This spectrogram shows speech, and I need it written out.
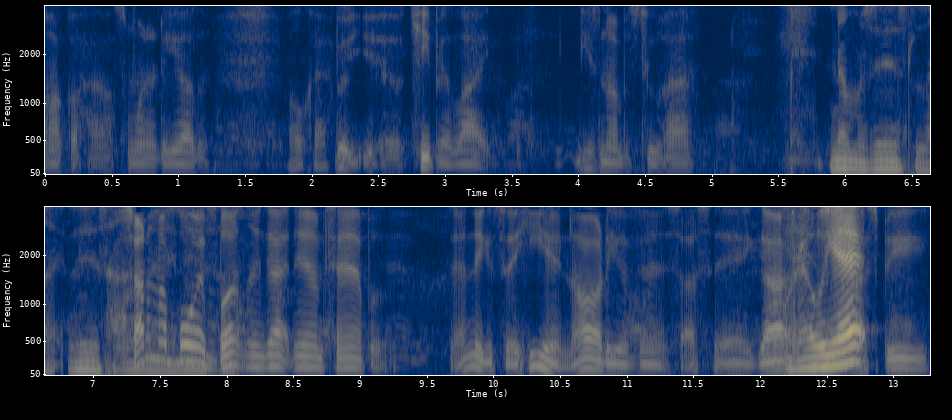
uncle house, one or the other. Okay. But yeah, keep it light. These numbers too high. Numbers is like this high. Shout out to my boy Butler goddamn Tampa. That nigga said he hitting all the events. I said, hey, God, there we at? Speed.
